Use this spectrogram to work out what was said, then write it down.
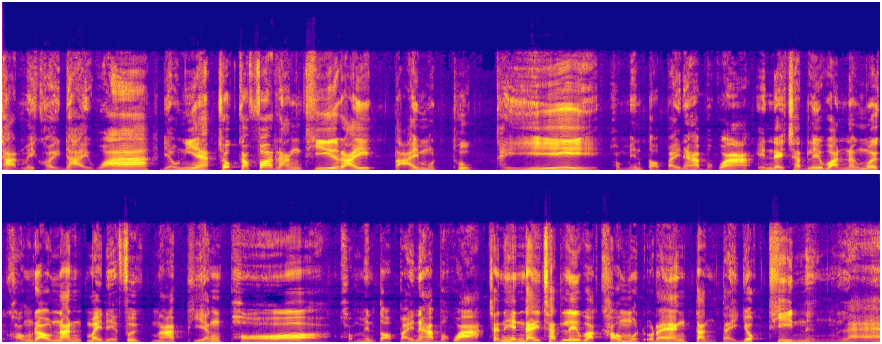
ชาติไม่ค่อยได้วะเดี๋ยวนี้ชกกับฝรั่งทีไร ตายหมดทุกทีคอมเมนต์ต่อไปนะฮะบอกว่าเห็นได้ชัดเลยว่านักมวยของเรานั้นไม่ได้ฝึกมาเพียงพอคอมเมนต์ต่อไปนะฮะบอกว่า ฉันเห็นได้ชัดเลยว่าเขาหมดแรงตั้งแต่ยกที่หนึ่งแล้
